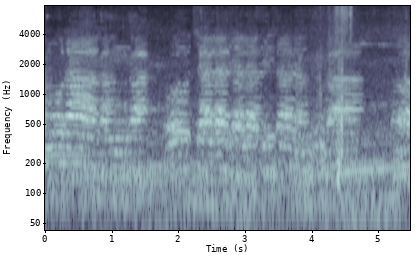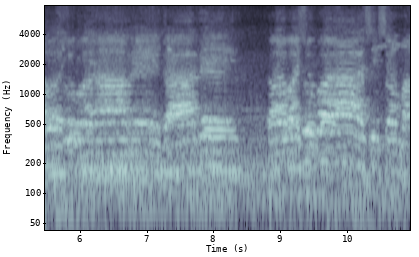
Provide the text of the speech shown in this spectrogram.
मुना गा कुचल जलि गङ्गा कव शुभरामे गाधे कव शुभ आशिषमा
